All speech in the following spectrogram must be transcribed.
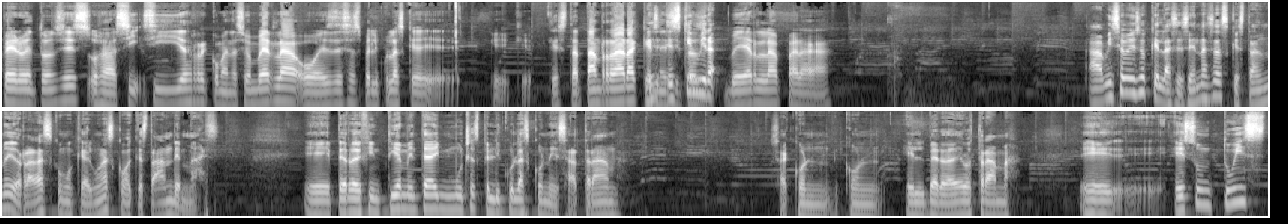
Pero entonces, o sea, sí, sí es recomendación verla o es de esas películas que, que, que- que está tan rara que Es- es que mira- verla para... A mí se me hizo que las escenas esas que están medio raras, como que algunas como que estaban de más. Eh, pero definitivamente hay muchas películas con esa trama. O sea, con, con el verdadero trama. Eh, es un twist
